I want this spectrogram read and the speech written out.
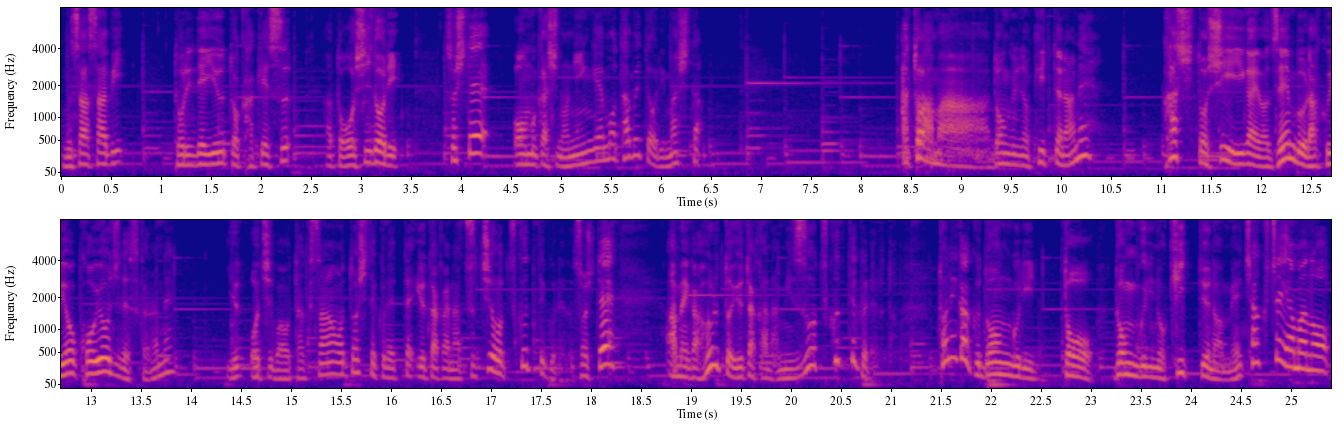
ムササビ鳥でいうとカケスあとオシドリそして大昔の人間も食べておりましたあとはまあどんぐりの木ってのはねカシとシイ以外は全部落葉広葉樹ですからね。落ち葉をたくさん落としてくれて豊かな土を作ってくれる。そして雨が降ると豊かな水を作ってくれると。とにかくどんぐりとどんぐりの木っていうのはめちゃくちゃ山の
